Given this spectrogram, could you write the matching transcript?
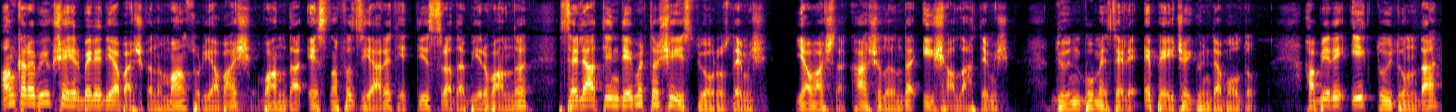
Ankara Büyükşehir Belediye Başkanı Mansur Yavaş, Van'da esnafı ziyaret ettiği sırada bir Vanlı, Selahattin Demirtaş'ı istiyoruz demiş. Yavaş da karşılığında inşallah demiş. Dün bu mesele epeyce gündem oldu. Haberi ilk duyduğumda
